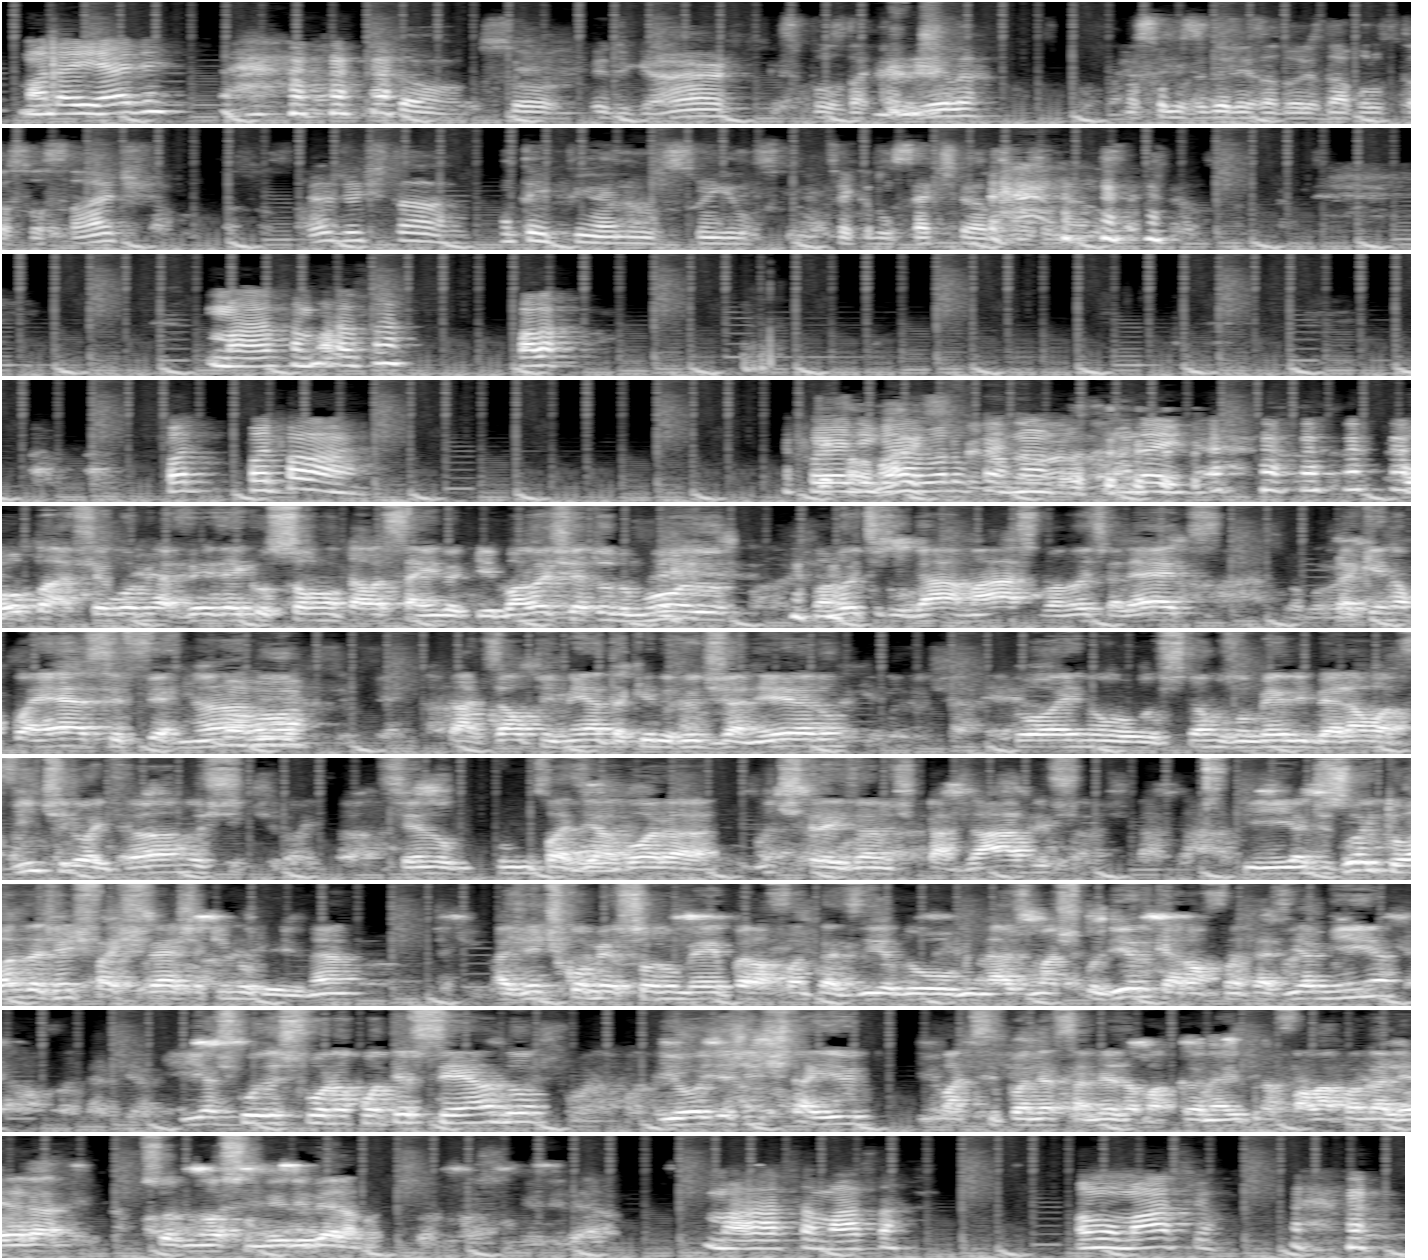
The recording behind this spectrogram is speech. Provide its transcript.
Manda aí, Ed. Então, sou Edgar, esposo da Camila. Nós somos idealizadores da Voluta Society. E a gente está um tempinho aí no swing, cerca de uns 7 anos, mais ou menos. Massa, massa. Fala, Pode, pode falar. Foi Edgar, agora o Fernando. Manda aí. Opa, chegou minha vez aí que o som não estava saindo aqui. Boa noite a todo mundo. Boa noite, Edgar, Márcio. Boa noite, Alex. Para quem não conhece, Fernando, casal Pimenta aqui do Rio de Janeiro. Tô aí no, estamos no meio liberal há 22 anos, sendo, vamos fazer agora 23 anos de casados. E há 18 anos a gente faz festa aqui no Rio, né? A gente começou no meio pela fantasia do homenagem masculino, que era uma fantasia minha, e as coisas foram acontecendo, e hoje a gente está aí participando dessa mesa bacana aí para falar com a galera sobre o nosso meio liberal. Massa, massa. Vamos, Márcio.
